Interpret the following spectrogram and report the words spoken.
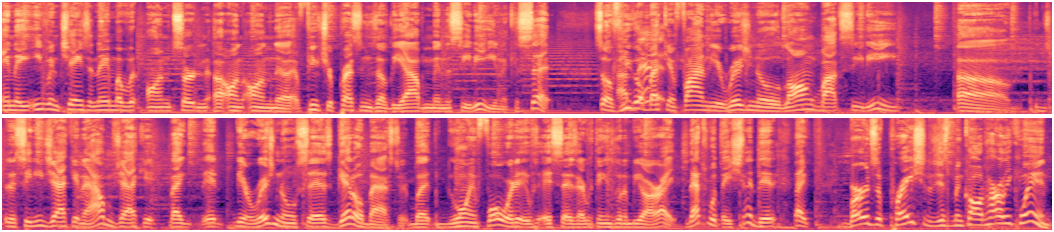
and they even changed the name of it on certain uh, on on the future pressings of the album and the CD and the cassette. So if you I go bet. back and find the original long box CD, um, the CD jacket and the album jacket, like it, the original says "Ghetto Bastard," but going forward, it, it says everything's going to be all right. That's what they should have did. Like Birds of Prey should have just been called Harley Quinn.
